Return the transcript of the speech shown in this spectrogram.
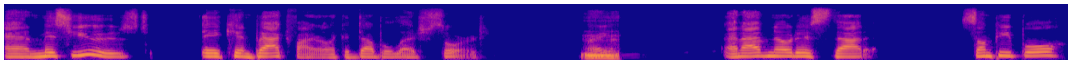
And misused, it can backfire like a double-edged sword right? Mhm. And I've noticed that some people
